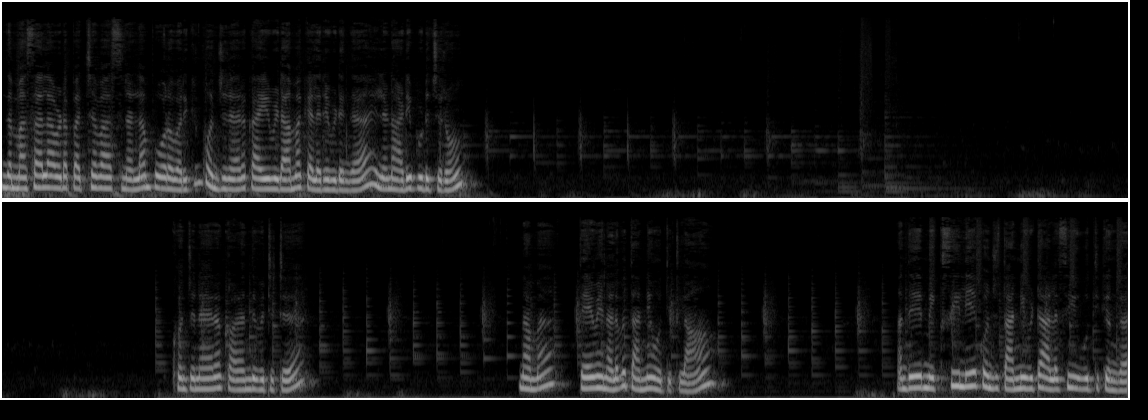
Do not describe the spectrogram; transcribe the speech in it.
இந்த மசாலாவோட பச்சை வாசனைலாம் போகிற வரைக்கும் கொஞ்ச நேரம் கைவிடாமல் கிளறி விடுங்க இல்லைன்னா அடி பிடிச்சிரும். கொஞ்ச நேரம் கலந்து விட்டுட்டு நம்ம தேவையான அளவு தண்ணி ஊற்றிக்கலாம் அதே மிக்சிலேயே கொஞ்சம் தண்ணி விட்டு அலசி ஊற்றிக்கோங்க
